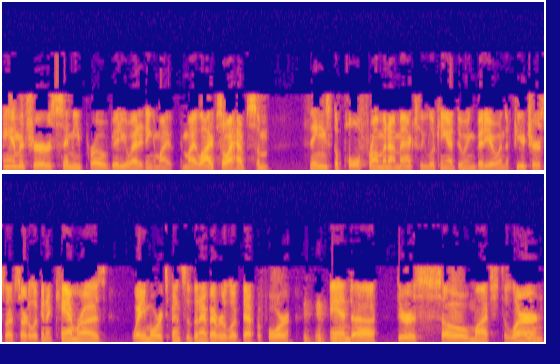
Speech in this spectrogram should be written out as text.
amateur, semi-pro video editing in my in my life, so I have some things to pull from, and I'm actually looking at doing video in the future. So I've started looking at cameras, way more expensive than I've ever looked at before, and uh, there is so much to learn.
